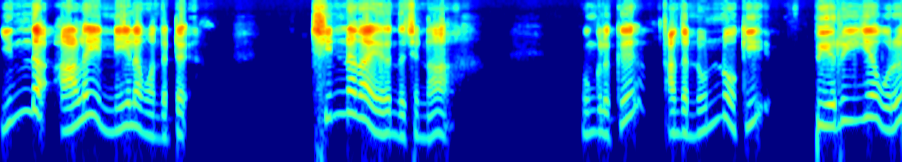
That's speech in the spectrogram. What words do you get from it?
இந்த அலை நீளம் வந்துட்டு சின்னதாக இருந்துச்சுன்னா உங்களுக்கு அந்த நுண்ணோக்கி பெரிய ஒரு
